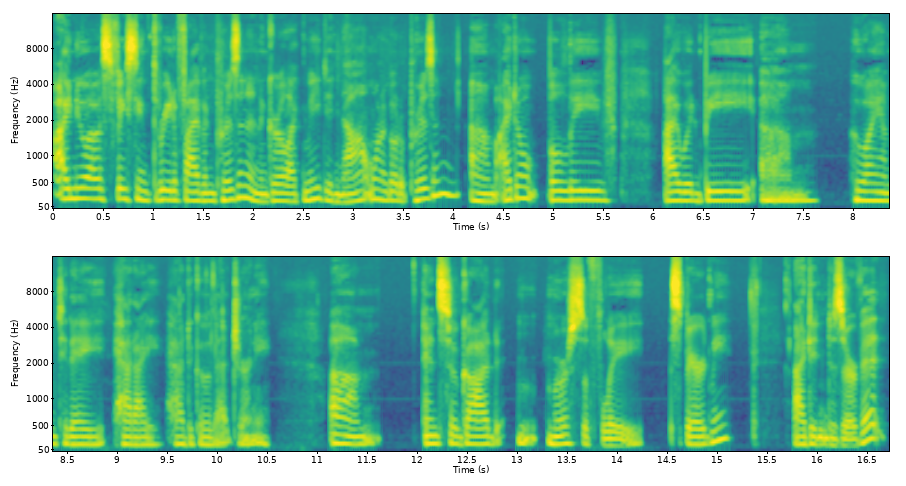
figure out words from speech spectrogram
I knew I was facing three to five in prison, and a girl like me did not want to go to prison. Um, I don't believe I would be um, who I am today had I had to go that journey. Um, and so God mercifully spared me. I didn't deserve it,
